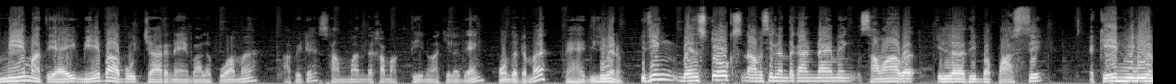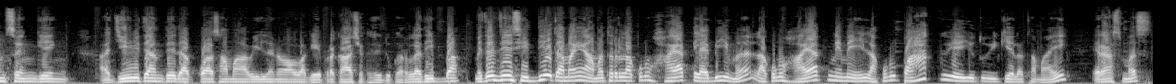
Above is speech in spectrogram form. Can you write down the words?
මේ මතයයි මේ පාපොච්චාරණය බලපුවම අපිට සම්බන්ධකමක් තියෙනවා කියලා දැන් හොඳටම පැහැදිලි වෙනවා. ඉතින් බෙන් ස්ටෝක්ස් නවසීලන්ත කණ්ඩායමෙන් සමාව ඉල්ලලා තිබ්බ පස්සේ කේන් විලියම්සන්ගෙන් ජීවිතන්තය දක්වා සමාවිල්ලනවා වගේ ප්‍රකාශක සිදු කරලා තිබ්බා. මෙතන්සේ සිද්ධිය තමයි අමතර ලකුණු හයක් ලැබීම. ලකුණු හයක් නෙමෙයි ලකුණු පහක් විය යුතුයි කියලා තමයි එරස්මස්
